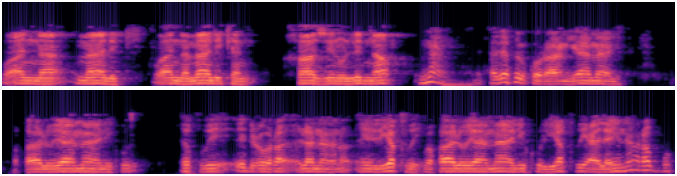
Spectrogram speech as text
وأن مالك وأن مالكا خازن للنار. نعم هذا في القرآن يا مالك. وقالوا يا مالك اقضي ادعو لنا ليقضي. وقالوا يا مالك ليقضي علينا ربك.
